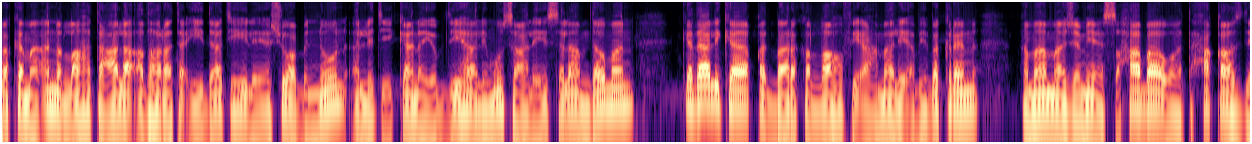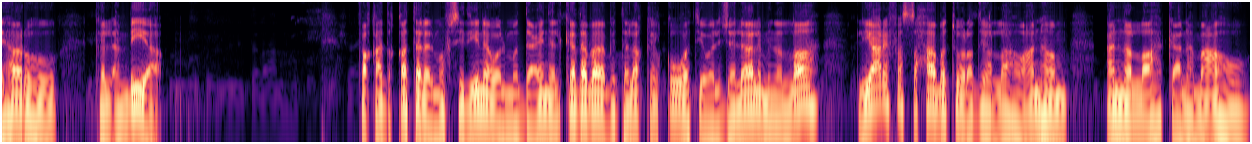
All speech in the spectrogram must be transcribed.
فكما أن الله تعالى أظهر تأييداته ليشوع بن نون التي كان يبديها لموسى عليه السلام دوما، كذلك قد بارك الله في أعمال أبي بكر أمام جميع الصحابة وتحقق ازدهاره كالأنبياء. فقد قتل المفسدين والمدعين الكذب بتلقي القوة والجلال من الله ليعرف الصحابة رضي الله عنهم أن الله كان معه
